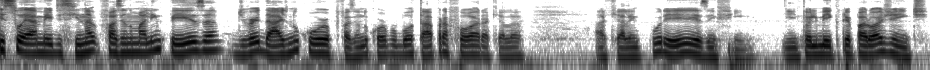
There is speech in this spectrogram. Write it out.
isso é a medicina fazendo uma limpeza de verdade no corpo, fazendo o corpo botar para fora aquela aquela impureza, enfim. E então ele meio que preparou a gente.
